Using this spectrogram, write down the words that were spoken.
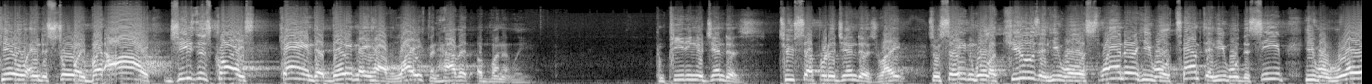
kill, and destroy. But I, Jesus Christ, came that they may have life and have it abundantly. Competing agendas, two separate agendas, right? So Satan will accuse and he will slander, he will tempt and he will deceive, he will roar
